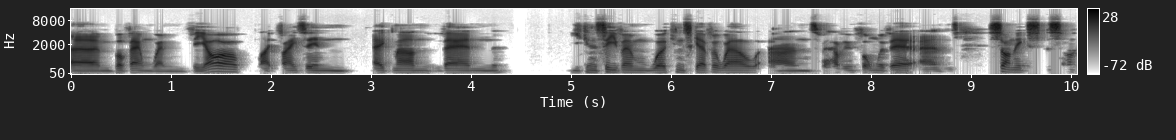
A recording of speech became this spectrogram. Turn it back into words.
Um, but then when they are like fighting Eggman, then you can see them working together well and they're having fun with it. And Sonic's Son-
